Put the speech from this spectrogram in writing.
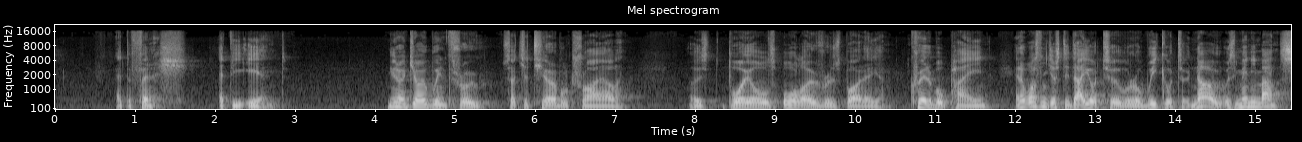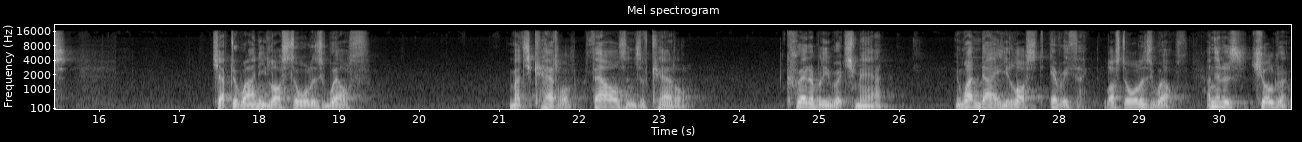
at the finish, at the end. You know, Job went through such a terrible trial those boils all over his body incredible pain. And it wasn't just a day or two or a week or two. No, it was many months. Chapter 1, he lost all his wealth, much cattle, thousands of cattle, incredibly rich man. And one day he lost everything, lost all his wealth. And then his children.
